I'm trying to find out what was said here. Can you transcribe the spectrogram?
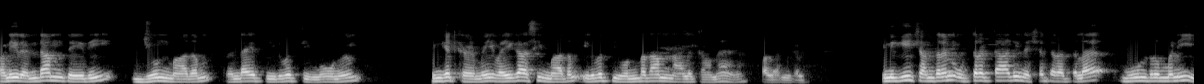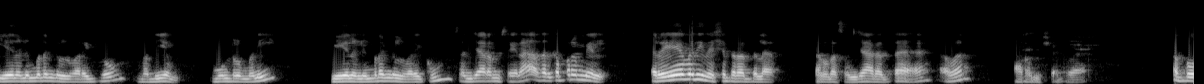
பனிரெண்டாம் தேதி ஜூன் மாதம் ரெண்டாயிரத்தி இருபத்தி மூணு திங்கட்கிழமை வைகாசி மாதம் இருபத்தி ஒன்பதாம் நாளுக்கான பலன்கள். இன்னைக்கு சந்திரன் உத்திரட்டாதி நட்சத்திரத்துல மூன்று மணி ஏழு நிமிடங்கள் வரைக்கும் மதியம் மூன்று மணி ஏழு நிமிடங்கள் வரைக்கும் சஞ்சாரம் செய்கிறார் அதற்கப்புறமேல் ரேவதி நட்சத்திரத்துல தன்னோட சஞ்சாரத்தை அவர் ஆரம்பிச்சிடுறார். அப்போ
